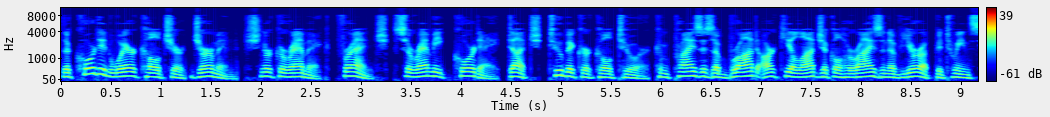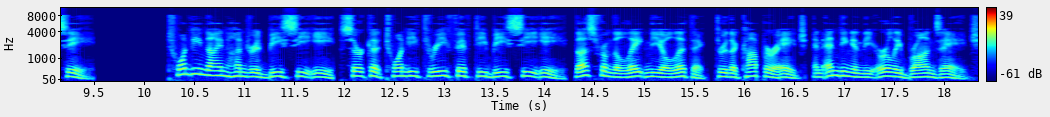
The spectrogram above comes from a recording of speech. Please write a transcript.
The corded ware culture German, Schnurkeramik, French, Ceramique cordée, Dutch, touwbekercultuur comprises a broad archaeological horizon of Europe between c. 2900 BCE, circa 2350 BCE, thus from the late Neolithic, through the Copper Age, and ending in the early Bronze Age.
